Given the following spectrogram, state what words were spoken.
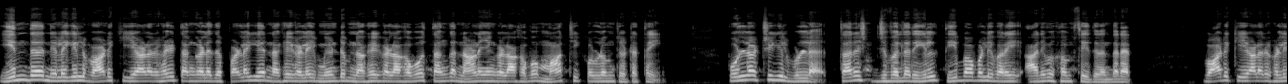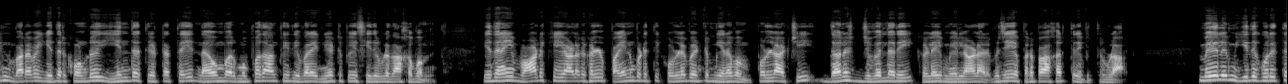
இந்த நிலையில் வாடிக்கையாளர்கள் தங்களது பழைய நகைகளை மீண்டும் நகைகளாகவோ தங்க நாணயங்களாகவோ மாற்றிக்கொள்ளும் திட்டத்தை பொள்ளாச்சியில் உள்ள தனுஷ் ஜுவல்லரியில் தீபாவளி வரை அறிமுகம் செய்திருந்தனர். வாடிக்கையாளர்களின் வரவை எதிர்கொண்டு இந்த திட்டத்தை நவம்பர் முப்பதாம் தேதி வரை நீட்டிப்பு செய்துள்ளதாகவும் இதனை வாடிக்கையாளர்கள் பயன்படுத்திக் கொள்ள வேண்டும் எனவும் பொள்ளாச்சி தனுஷ் ஜுவல்லரி கிளை மேலாளர் விஜய பிரபாகர் தெரிவித்துள்ளார். மேலும் இது குறித்த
